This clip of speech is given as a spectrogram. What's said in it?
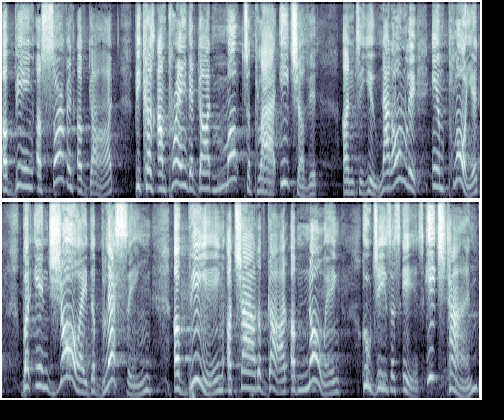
of being a servant of God because I'm praying that God multiply each of it unto you. Not only employ it, but enjoy the blessing of being a child of God, of knowing who Jesus is. Each time,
